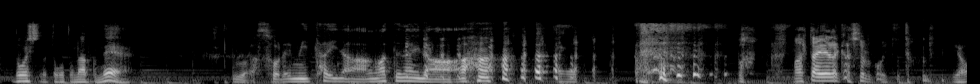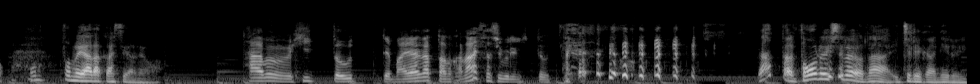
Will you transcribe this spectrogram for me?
どうしようってことなくね。うわ、それ見たいな。上がってないな。またやらかしとる、こいつと。いや、本当のやらかし、あれは。多分、ヒット打って舞い上がったのかな？久しぶりにヒット打って。だったら盗塁しろよな、一塁から二塁に。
